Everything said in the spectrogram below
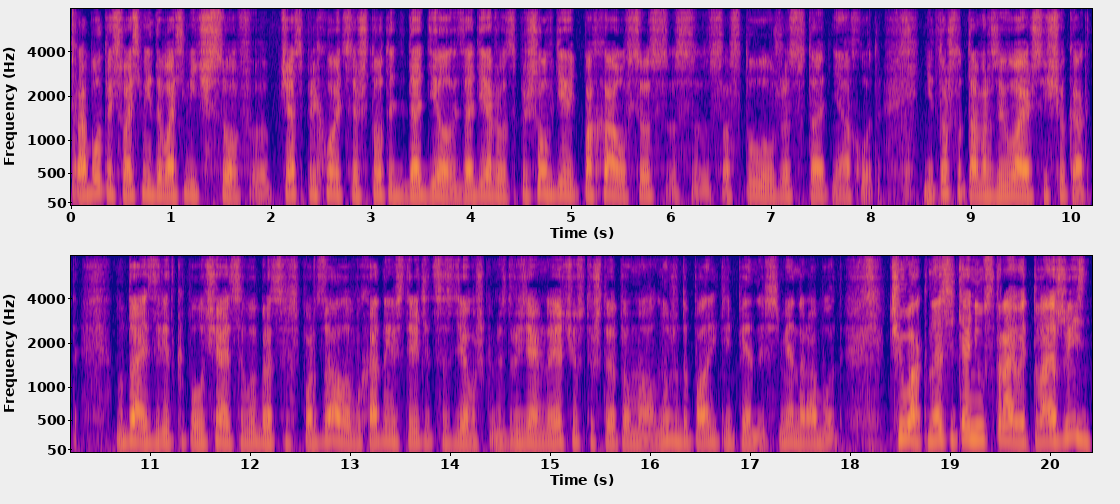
Работаю с 8 до 8 часов. Сейчас приходится что-то доделать, задерживаться. Пришел в 9, пахал, все со стула уже встать неохота. Не то, что там развиваешься еще как-то. Ну да, изредка получается выбраться в спортзал, а в выходные встретиться с девушками, с друзьями. Но я чувствую, что этого мало. Нужен дополнительный пендель, смена работы. Чувак, ну если тебя не устраивает твоя жизнь,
